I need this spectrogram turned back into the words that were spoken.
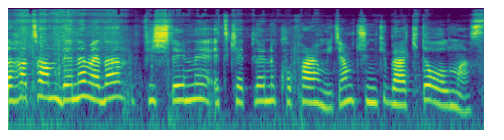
Daha tam denemeden fişlerini, etiketlerini koparmayacağım. Çünkü belki de olmaz.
